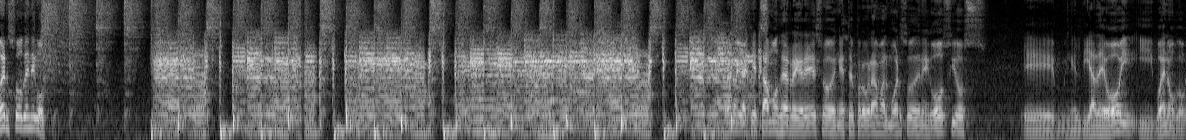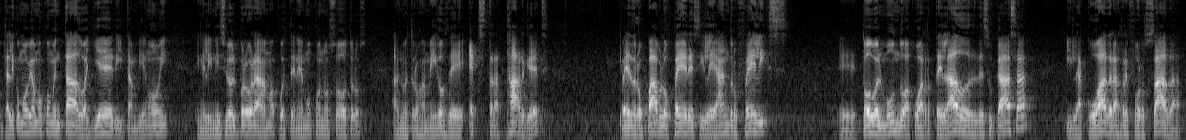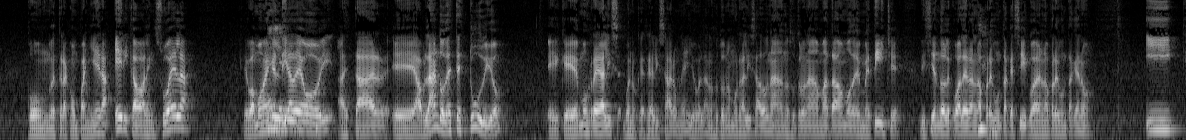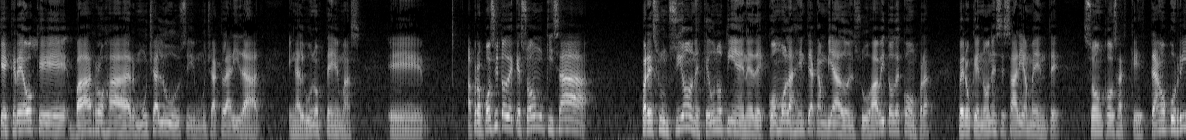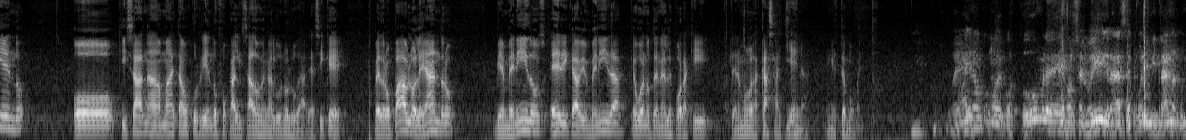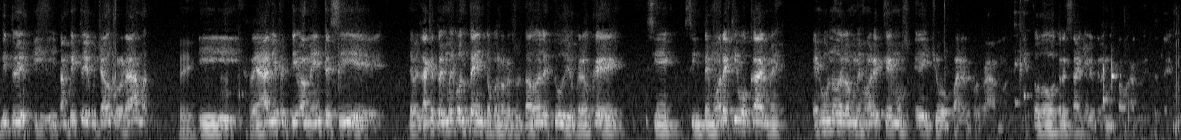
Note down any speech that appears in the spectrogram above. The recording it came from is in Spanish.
Esfuerzo de negocios. Bueno, y aquí estamos de regreso en este programa Almuerzo de Negocios eh, en el día de hoy. Y bueno, tal y como habíamos comentado ayer y también hoy en el inicio del programa, pues tenemos con nosotros a nuestros amigos de Extra Target, Pedro Pablo Pérez y Leandro Félix eh, todo el mundo acuartelado desde su casa y la cuadra reforzada con nuestra compañera Erika Valenzuela, que vamos en el día de hoy a estar eh, hablando de este estudio eh, que hemos realizado, bueno, que realizaron ellos, ¿verdad? Nosotros no hemos realizado nada, nosotros nada más estábamos de metiche diciéndole cuáles eran las preguntas que sí, cuáles eran las preguntas que no. Y que creo que va a arrojar mucha luz y mucha claridad en algunos temas eh, a propósito de que son quizá presunciones que uno tiene de cómo la gente ha cambiado en sus hábitos de compra, pero que no necesariamente son cosas que están ocurriendo o quizás nada más están ocurriendo focalizados en algunos lugares. Así que, Pedro Pablo, Leandro, bienvenidos, Erika, bienvenida, qué bueno tenerles por aquí, tenemos la casa llena en este momento. Bueno, como de costumbre, José Luis, gracias por invitarnos a tu visto y, tan visto y escuchado programa. Y real y efectivamente, sí, eh, de verdad que estoy muy contento con los resultados del estudio. Creo que sin, sin temor a equivocarme, es uno de los mejores que hemos hecho para el programa. Estos dos o tres años que tenemos trabajando en este tema.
